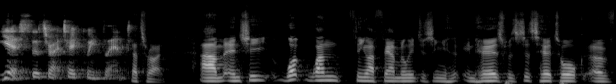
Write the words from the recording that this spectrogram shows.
Yes, that's right, TAFE Queensland. That's right. Um, and she, what one thing I found really interesting in hers was just her talk of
